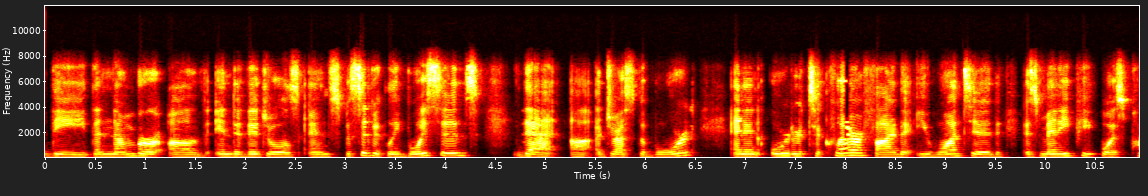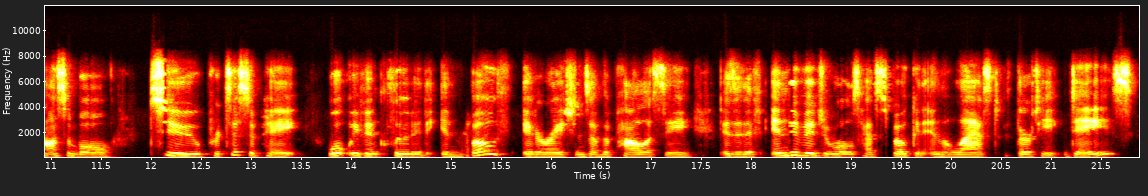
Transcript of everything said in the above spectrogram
the the number of individuals and specifically voices that uh, address the board. And in order to clarify that you wanted as many people as possible to participate, what we've included in both iterations of the policy is that if individuals have spoken in the last 30 days,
